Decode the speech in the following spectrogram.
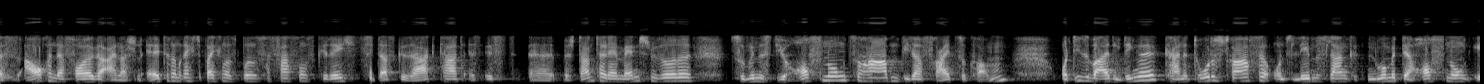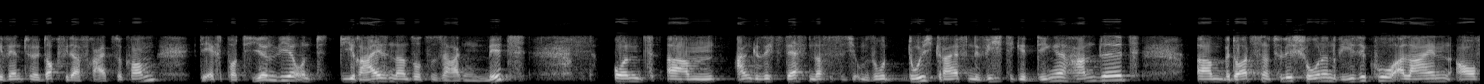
Das ist auch in der Folge einer schon älteren Rechtsprechung des Bundesverfassungsgerichts, das gesagt hat, es ist äh, Bestandteil der Menschenwürde, zumindest die Hoffnung zu haben, wieder freizukommen. Und diese beiden Dinge, keine Todesstrafe und lebenslang nur mit der Hoffnung, eventuell doch wieder freizukommen, die exportieren wir und die reisen dann sozusagen mit. Und ähm, angesichts dessen, dass es sich um so durchgreifende, wichtige Dinge handelt, ähm, bedeutet es natürlich schon ein Risiko, allein auf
